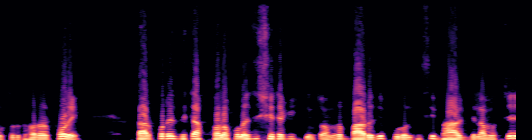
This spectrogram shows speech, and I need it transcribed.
মুত্র ধরার পরে, তারপরে যেটা ফলাফল হয়েছে, সেটাকে কিন্তু আমরা বারো দিয়ে পূরণ দিচ্ছি ভাগ দিলাম হচ্ছে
